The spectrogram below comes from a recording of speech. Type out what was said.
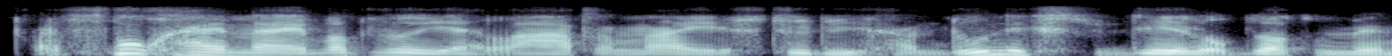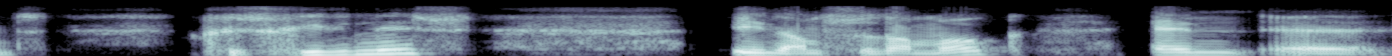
vroeg hij mij, wat wil jij later na je studie gaan doen? Ik studeerde op dat moment geschiedenis, in Amsterdam ook. En uh,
